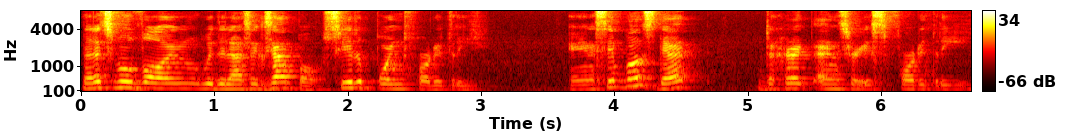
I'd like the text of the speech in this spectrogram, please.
Now let's move on with the last example, 0.43. And as simple as that, the correct answer is 43%.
